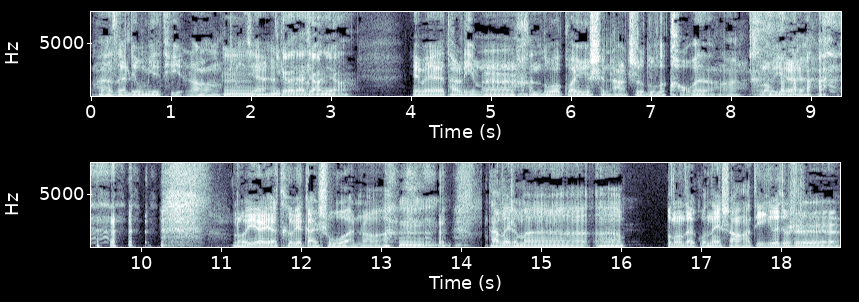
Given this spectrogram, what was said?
啊，在流媒体上呈现，嗯，你给大家讲讲。因为它里面很多关于审查制度的拷问啊，娄烨，娄烨也特别敢说，你知道吗？嗯他为什么呃不能在国内上啊？第一个就是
